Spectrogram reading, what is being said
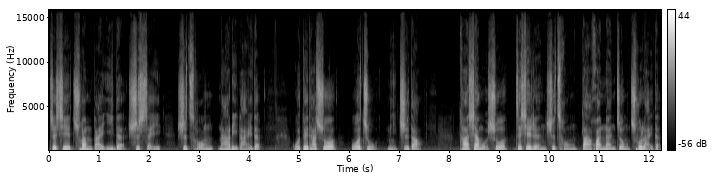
这些穿白衣的是谁？是从哪里来的？”我对他说：“我主，你知道。”他向我说：“这些人是从大患难中出来的，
